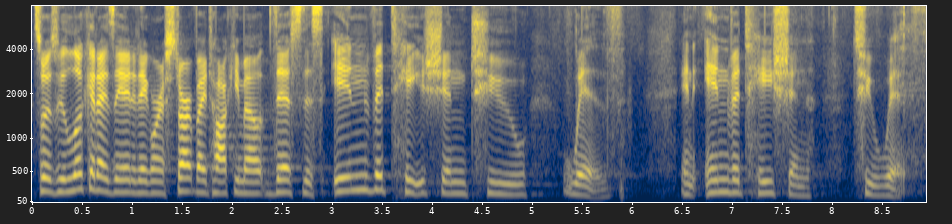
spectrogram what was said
So as we look at Isaiah today, we're going to start by talking about this, this invitation to with. An invitation to with.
